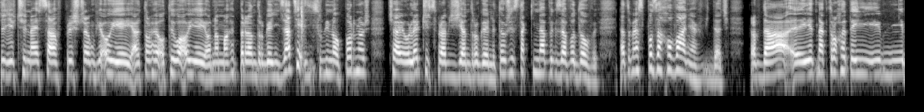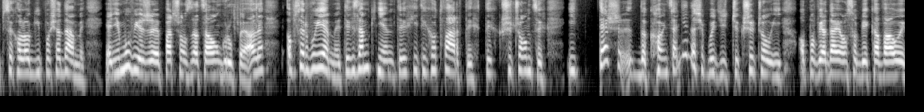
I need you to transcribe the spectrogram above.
że dziewczyna jest cała w pryszcze, mówię ojej, a trochę otyła, ojej, ona ma hyperandrogenizację, insulinooporność, trzeba ją leczyć, sprawdzić androgeny. To już jest taki nawyk zawodowy. Natomiast po zachowaniach widać, prawda, e, jednak trochę tej mm, psychologii posiadamy. Ja nie mówię, że patrząc na całą grupę, ale obserwujemy tych zamkniętych i tych otwartych, tych krzyczących i też do końca nie da się powiedzieć, czy krzyczą i opowiadają sobie kawały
